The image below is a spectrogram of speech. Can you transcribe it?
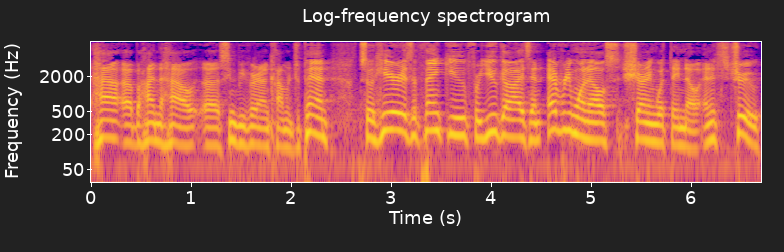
how, uh, behind the how uh, seem to be very uncommon in Japan. So here is a thank you for you guys and everyone else sharing what they know. And it's true.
